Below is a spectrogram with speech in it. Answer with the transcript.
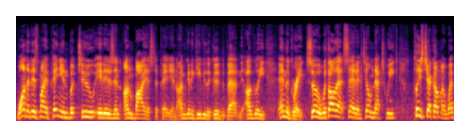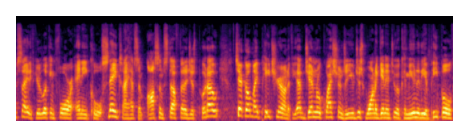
one, it is my opinion, but two, it is an unbiased opinion. I'm going to give you the good, the bad, and the ugly, and the great. So with all that said, until next week, please check out my website if you're looking for any cool snakes. I have some awesome stuff that I just put out. Check out my Patreon if you have general questions or you just want to get into a community of people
